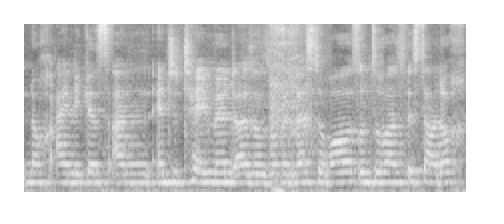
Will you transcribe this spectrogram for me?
noch einiges an Entertainment, also so mit Restaurants und sowas ist da doch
